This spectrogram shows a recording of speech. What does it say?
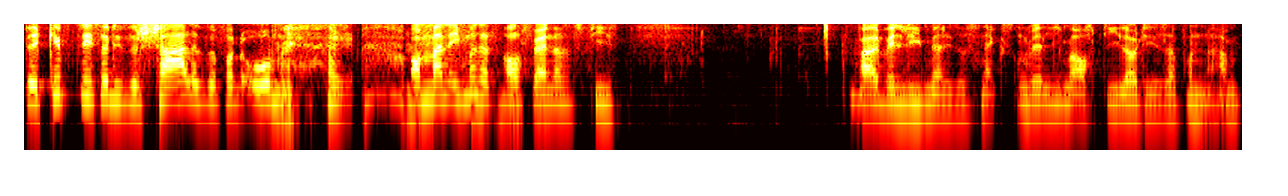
Der kippt sich so diese Schale so von oben. Oh Mann, ich muss jetzt aufhören, das ist fies. Weil wir lieben ja diese Snacks und wir lieben auch die Leute, die es erfunden haben.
